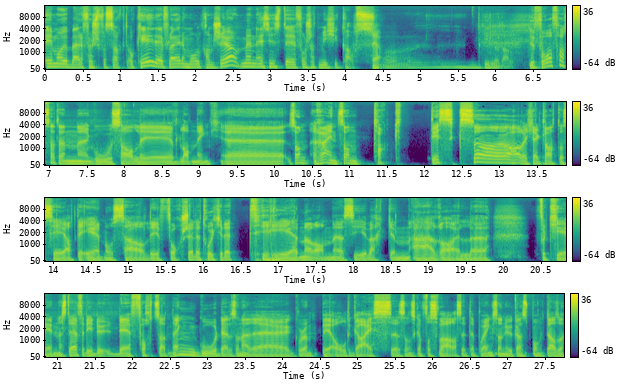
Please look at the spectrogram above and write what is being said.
Jeg må jo bare først få sagt ok, det er flere mål, kanskje, ja, men jeg syns det er fortsatt mye kaos. Ja. Og, og. Du får fortsatt en eh, god, salig blanding. Eh, sånn, rent sånn taktisk så har jeg ikke klart å se at det er noe særlig forskjell. Jeg tror ikke det er trenerne sier verken æra eller fortjeneste, fordi du, det er fortsatt en god del sånne eh, grumpy old guys eh, som skal forsvare seg til poeng. sånn utgangspunktet. altså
